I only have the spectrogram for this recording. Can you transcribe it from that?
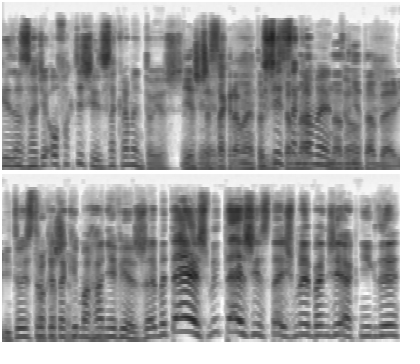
na zasadzie, o faktycznie, jest Sacramento jeszcze. Jeszcze wiesz. Sacramento, Jeszcze jest tam na, Sacramento. na dnie tabeli. I to jest trochę Faktycznie. takie machanie, wiesz, że my też, my też jesteśmy, będzie jak nigdy.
